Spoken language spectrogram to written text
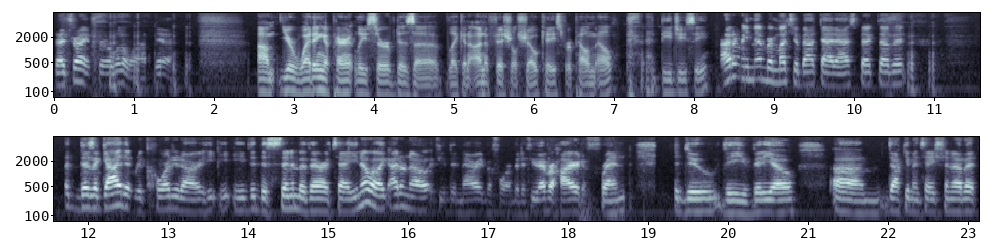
That's right for a little while. Yeah. Um, your wedding apparently served as a like an unofficial showcase for Pell Mell at DGC. I don't remember much about that aspect of it. There's a guy that recorded our. He, he- he did the cinema verite. You know, like I don't know if you've been married before, but if you ever hired a friend to do the video um, documentation of it,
